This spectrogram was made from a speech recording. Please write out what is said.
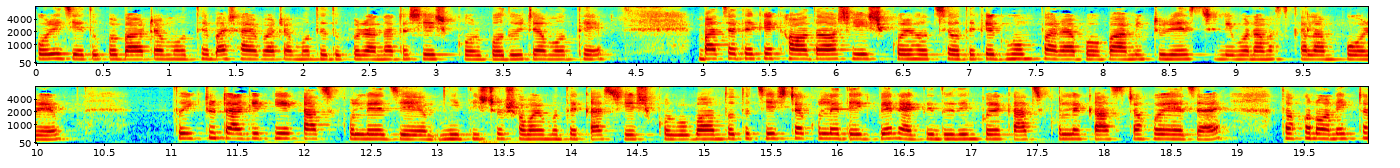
করি যে দুপুর বারোটার মধ্যে বা সাড়ে বারোটার মধ্যে দুপুর রান্নাটা শেষ করব, দুইটার মধ্যে। বাচ্চাদেরকে খাওয়া দাওয়া শেষ করে হচ্ছে ওদেরকে ঘুম পাড়াবো বা আমি একটু রেস্ট নিব, নামাজ কালাম পরে তো একটু টার্গেট নিয়ে কাজ করলে যে নির্দিষ্ট সময়ের মধ্যে কাজ শেষ করব বা অন্তত চেষ্টা করলে দেখবেন একদিন দুই দিন করে কাজ করলে কাজটা হয়ে যায়, তখন অনেকটা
